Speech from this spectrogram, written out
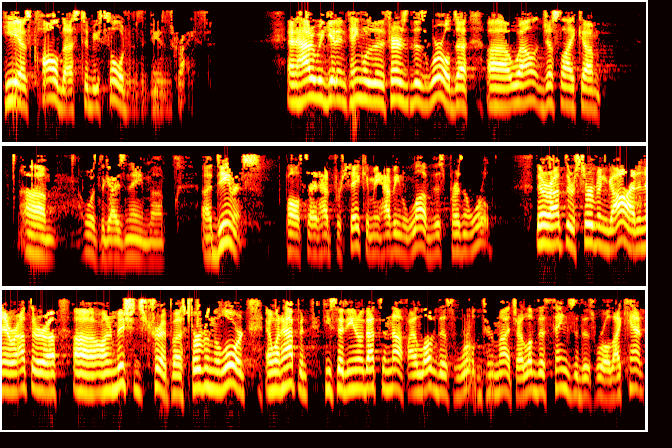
He has called us to be soldiers of Jesus Christ. And how do we get entangled in the affairs of this world? Uh, uh, well, just like, um, um, what was the guy's name? Uh, uh Demas, Paul said, had forsaken me, having loved this present world. They were out there serving God, and they were out there uh, uh, on a missions trip uh, serving the Lord. And what happened? He said, "You know, that's enough. I love this world too much. I love the things of this world. I can't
